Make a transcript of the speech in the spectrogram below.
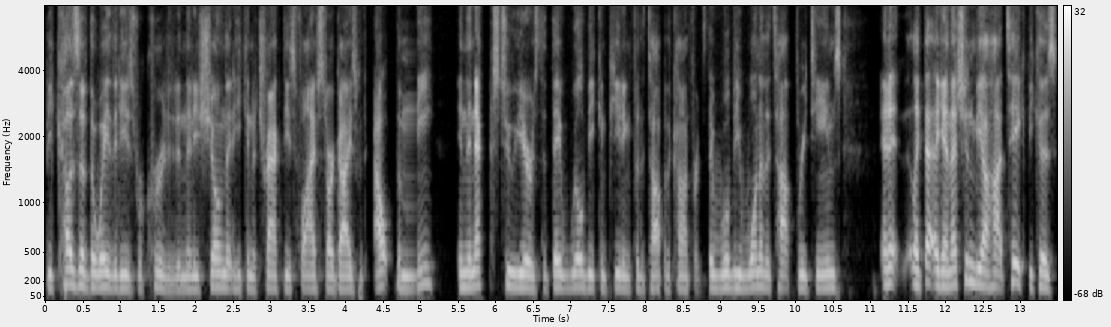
because of the way that he's recruited and that he's shown that he can attract these five star guys without the money in the next two years, that they will be competing for the top of the conference. They will be one of the top three teams. And it like that again, that shouldn't be a hot take because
